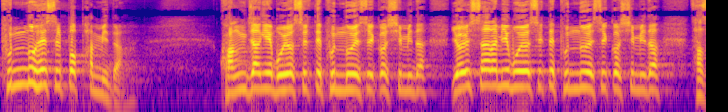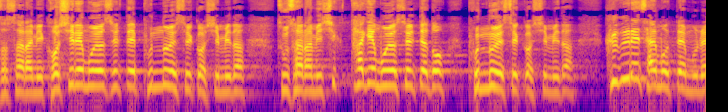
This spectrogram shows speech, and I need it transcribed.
분노했을 법합니다. 광장에 모였을 때 분노했을 것입니다. 열 사람이 모였을 때 분노했을 것입니다. 다섯 사람이 거실에 모였을 때 분노했을 것입니다. 두 사람이 식탁에 모였을 때도 분노했을 것입니다. 그들의 잘못 때문에,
